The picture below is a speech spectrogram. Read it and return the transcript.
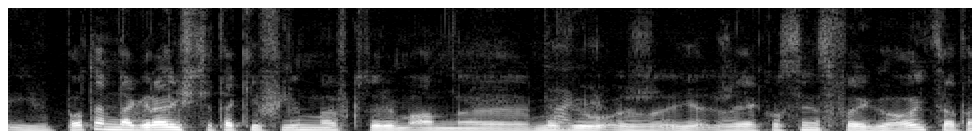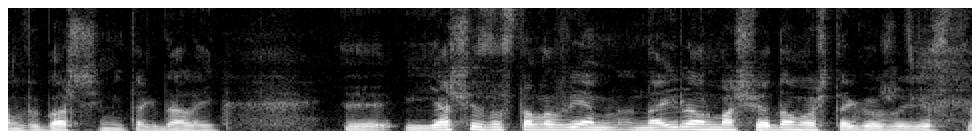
I potem nagraliście taki film, w którym on Tak. mówił, że, że jako syn swojego ojca, tam wybaczcie mi i tak dalej. I ja się zastanowiłem, na ile on ma świadomość tego, że jest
